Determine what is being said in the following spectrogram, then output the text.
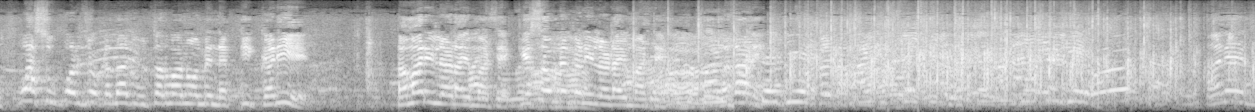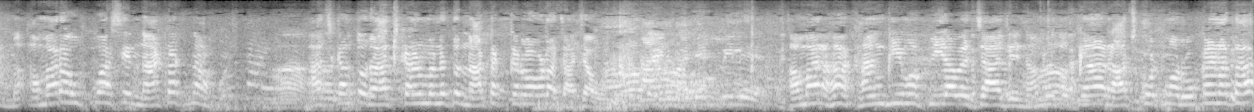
ઉપવાસ ઉપર જો કદાચ ઉતરવાનું અમે નક્કી કરીએ, તમારી લડાઈ માટે, કેશવનગરની લડાઈ માટે અને અમારા ઉપવાસ એ નાટક ના હોય. આજકાલ તો રાજકારણમાં મને તો નાટક કરવા વાળા જાજા હોય. અમારા, હા, ખાનગીમાં પી આવે ચા જઈને. અમે તો ત્યાં રાજકોટમાં રોકાણ હતા,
